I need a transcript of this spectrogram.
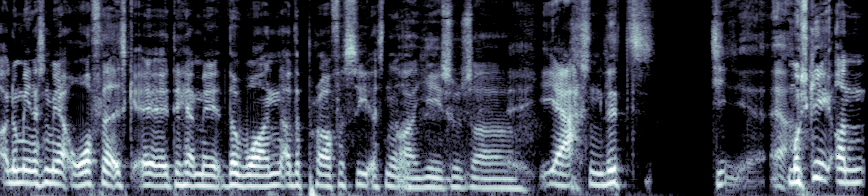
og nu mener jeg sådan mere overfladisk, øh, det her med The One og The Prophecy og sådan noget. og Jesus og... Ja, sådan lidt, De, ja, måske on,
